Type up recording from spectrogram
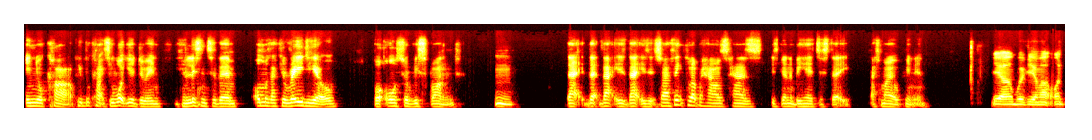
in your car. People can't see what you're doing. You can listen to them almost like a radio, but also respond. Mm. That that that is that is it. So I think Clubhouse has is going to be here to stay. That's my opinion. Yeah, I'm with you on that one.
